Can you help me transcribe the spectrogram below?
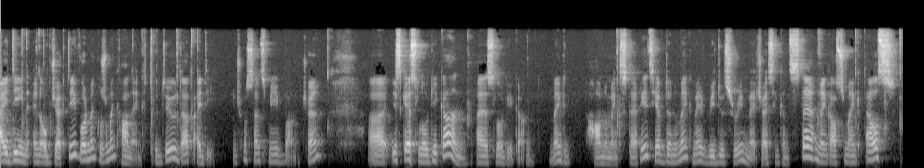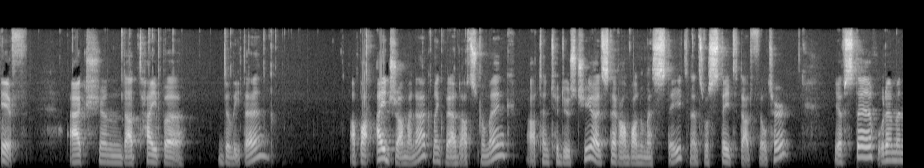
id-ին այն օբյեկտի, որ մենք ուզում ենք հանենք, to do.id, ինչ որ sense մի բան, չէ՞։ Իսկ այս լոգիկան, այս լոգիկան մենք հանում ենք ստեղից եւ դնում ենք մեր reducer-ի մեջ, այսինքն ստեղ մենք ասում ենք else if action.type-ը delete է, ապա այդ ժամանակ մենք վերադարձնում ենք, արդեն to-dos չի, այլ ստեղ անվանում է state, նենց որ state.filter, եւ ստեղ ուրեմն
